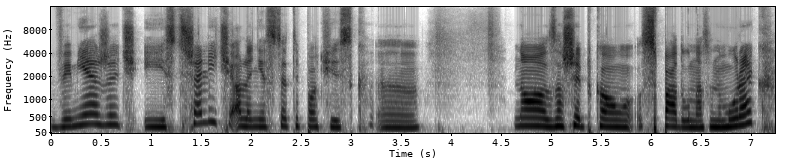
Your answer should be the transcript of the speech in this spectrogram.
wymierzyć i strzelić, ale niestety pocisk y, no za szybką spadł na ten murek.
